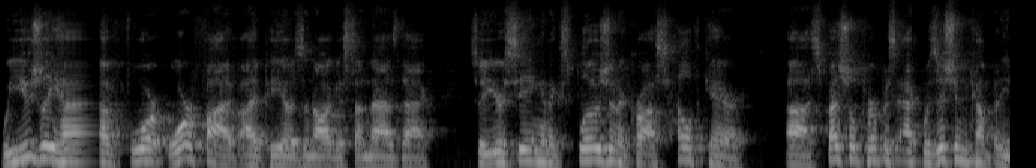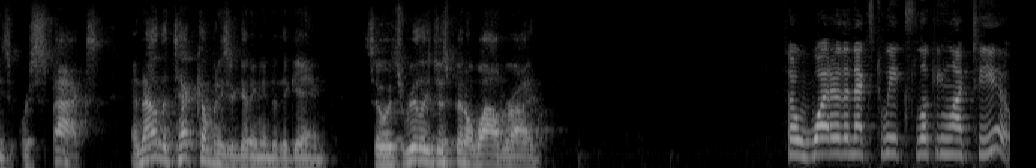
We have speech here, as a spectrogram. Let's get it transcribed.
We usually have four or five IPOs in August on NASDAQ. So you're seeing an explosion across healthcare, uh, special purpose acquisition companies or SPACs. And now the tech companies are getting into the game. So it's really just been a wild ride. So, what are the next weeks looking like to you?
